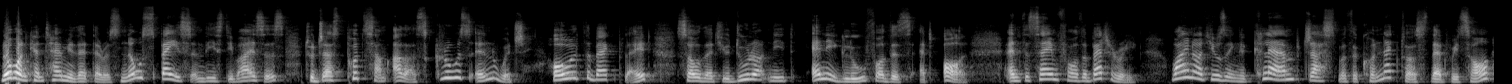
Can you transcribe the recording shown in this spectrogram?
no one can tell me that there is no space in these devices to just put some other screws in which hold the backplate so that you do not need any glue for this at all. And the same for the battery. Why not using a clamp just with the connectors that we saw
